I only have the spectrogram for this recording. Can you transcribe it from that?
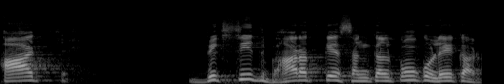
आज विकसित भारत के संकल्पों को लेकर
